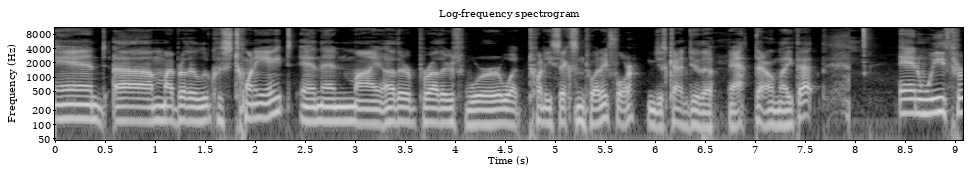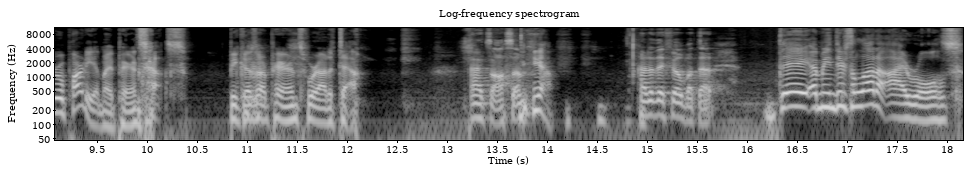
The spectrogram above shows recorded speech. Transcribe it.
and uh, my brother Luke was twenty eight, and then my other brothers were what twenty six and twenty four. You just kind of do the math down like that. And we threw a party at my parents' house because our parents were out of town. That's awesome. Yeah. How do they feel about that? they i mean there's a lot of eye rolls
